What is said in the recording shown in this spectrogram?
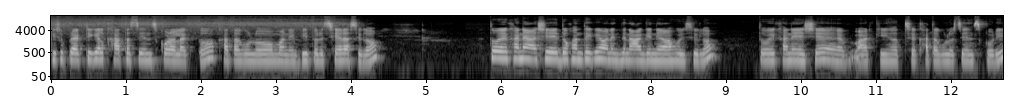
কিছু প্র্যাকটিক্যাল খাতা চেঞ্জ করা লাগতো। খাতাগুলো মানে ভিতরে ছেঁড়া ছিল। তো এখানে আসি এই দোকান থেকে অনেক দিন আগে নেওয়া হয়েছিল। তো এখানে এসে আর কি হচ্ছে খাতাগুলো চেঞ্জ করি।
